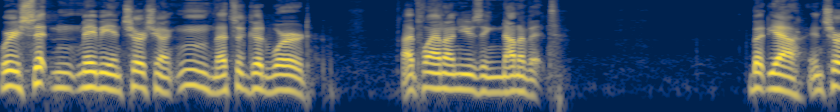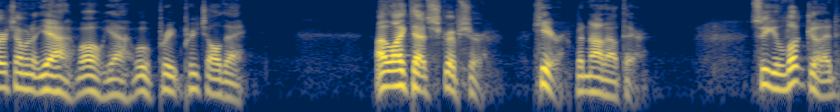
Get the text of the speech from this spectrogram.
Where you're sitting maybe in church, you're like, mm, that's a good word. I plan on using none of it. But yeah, in church, I'm going to, yeah, oh, yeah, ooh, pre- preach all day. I like that scripture here, but not out there. So you look good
